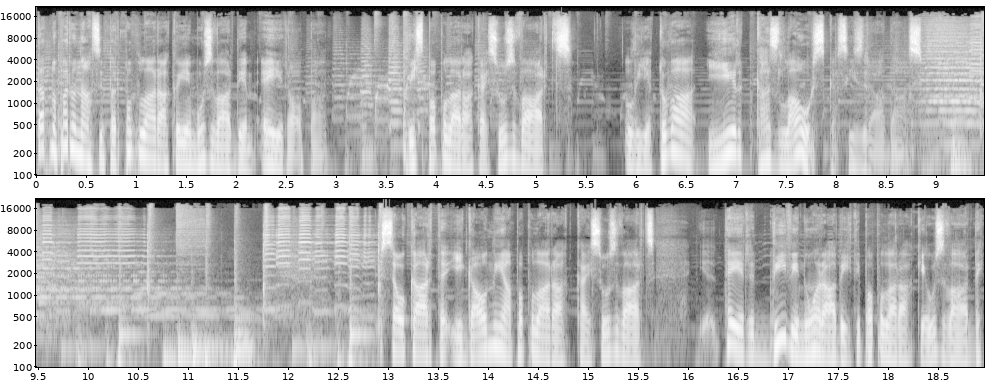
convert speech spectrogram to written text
Tad nu parunāsim par populārākajiem uzvārdiem Eiropā. Vispopulārākais uzvārds Lietuvā ir Kazlauskas izrādās. Savukārt Igaunijā populārākais uzvārds Te ir divi norādīti populārākie uzvārdi.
